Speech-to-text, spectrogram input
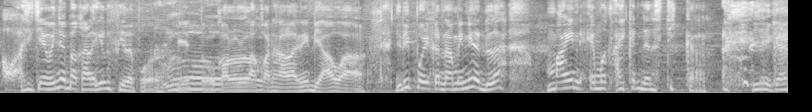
Oh, si ceweknya bakal ilfil pur, gitu. Oh. Kalau lakukan hal, hal ini di awal. Jadi poin keenam ini adalah main emote icon dan stiker, iya kan?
